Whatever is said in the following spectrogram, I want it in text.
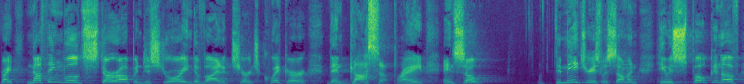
right? Nothing will stir up and destroy and divide a church quicker than gossip, right? And so Demetrius was someone, he was spoken of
